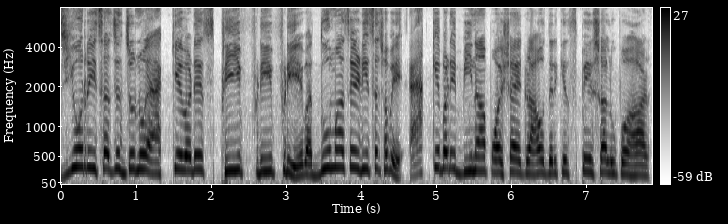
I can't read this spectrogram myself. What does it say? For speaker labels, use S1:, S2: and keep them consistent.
S1: জিও রিচার্জের জন্য একেবারে ফ্রি ফ্রি ফ্রি এবার দু মাসের রিচার্জ হবে একেবারে বিনা পয়সায় গ্রাহকদেরকে স্পেশাল উপহার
